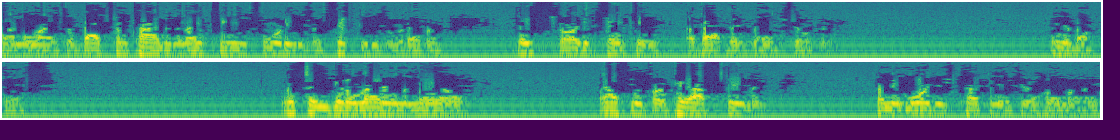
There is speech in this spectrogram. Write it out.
down the line, so back sometime in the 1940s or 50s or whatever, they started thinking about their grandchildren. Think about this. Let's say you get a letter in the mail asking for a payoff statement from your mortgage company if you're a homeowner,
